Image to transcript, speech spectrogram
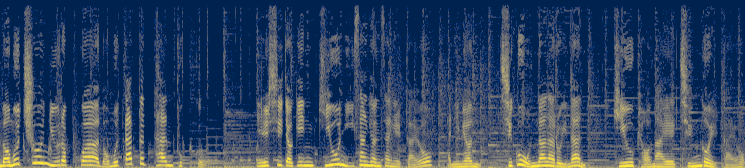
너무 추운 유럽과 너무 따뜻한 북극. 일시적인 기온 이상 현상일까요? 아니면 지구 온난화로 인한 기후 변화의 증거일까요?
